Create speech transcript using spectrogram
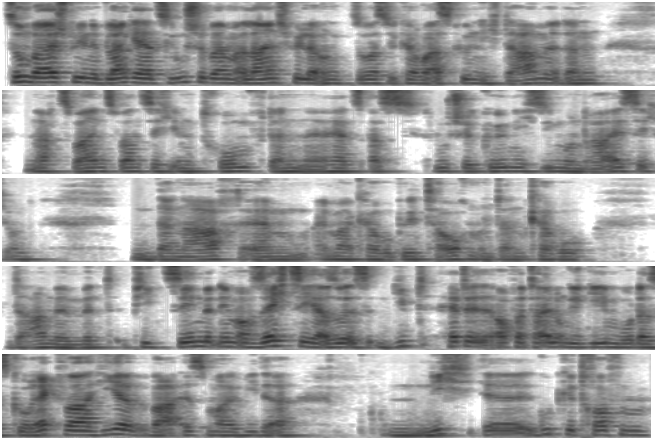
Zum Beispiel eine blanke Herz Lusche beim Alleinspieler und sowas wie Karo Ass König Dame, dann nach 22 im Trumpf, dann äh, Herz Ass Lusche König 37 und danach ähm, einmal Karo Bild tauchen und dann Karo Dame mit Pik 10 mitnehmen auf 60, also es gibt, hätte auch Verteilung gegeben, wo das korrekt war. Hier war es mal wieder nicht äh, gut getroffen.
